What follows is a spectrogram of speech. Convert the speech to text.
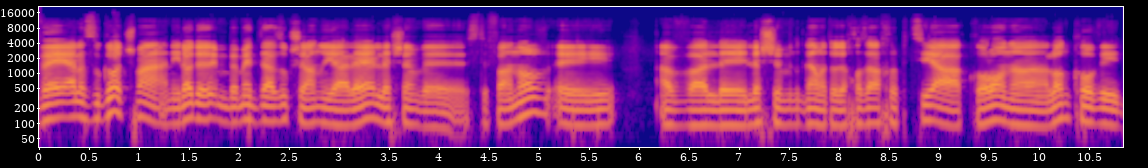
ועל הזוגות שמע אני לא יודע אם באמת זה הזוג שלנו יעלה לשם וסטפנוב. אבל אה, לשם גם אתה יודע חוזר אחרי פציעה קורונה לונג קוביד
